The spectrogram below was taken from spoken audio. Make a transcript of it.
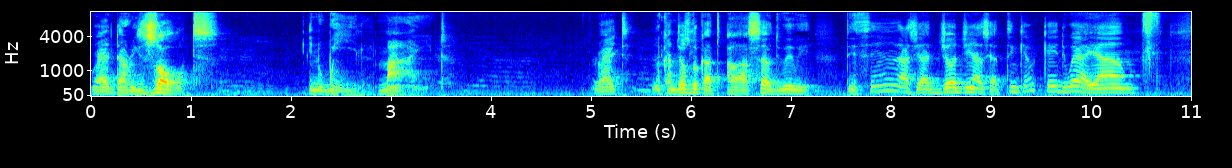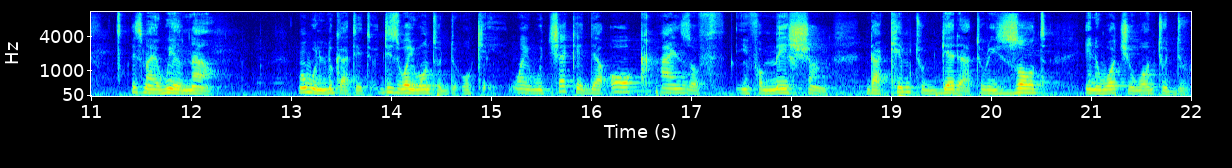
right? That results in will, mind, right? You can just look at ourselves the way we, the thing as you are judging, as you are thinking, okay, the way I am, this is my will now when we look at it, this is what you want to do. Okay. When we check it, there are all kinds of information that came together to result in what you want to do.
